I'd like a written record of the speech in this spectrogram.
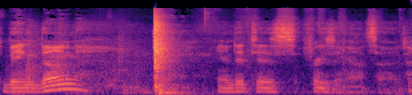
to being done, and it is freezing outside.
